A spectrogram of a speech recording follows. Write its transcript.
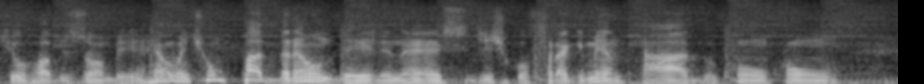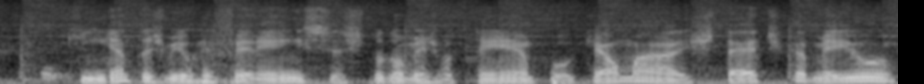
que o Rob Zombie realmente é um padrão dele, né? Esse disco fragmentado, com, com 500 mil referências, tudo ao mesmo tempo, que é uma estética meio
